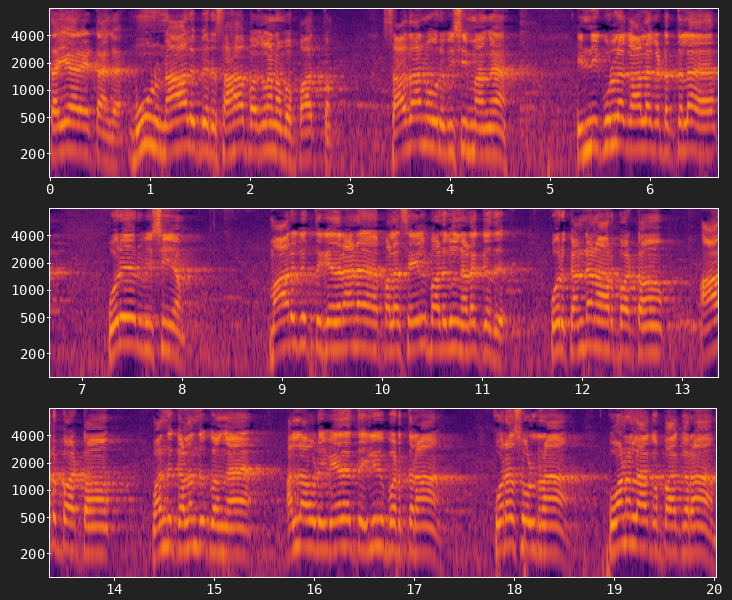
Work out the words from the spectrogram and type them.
தயாராயிட்டாங்க. மூணு நாலு பேர் சகாபாக்கெலாம் நம்ம பார்த்தோம். சாதாரண ஒரு விஷயமாங்க. இன்றைக்குள்ள காலகட்டத்தில் ஒரே ஒரு விஷயம். மார்க்கத்துக்கு எதிரான பல செயல்பாடுகள் நடக்குது. ஒரு கண்டன ஆர்ப்பாட்டம் ஆர்ப்பாட்டம் வந்து கலந்துக்கோங்க. அல்லாவுடைய வேதத்தை இழிவுபடுத்துகிறான் குறை சொல்கிறான் கோணலாக பார்க்குறான்.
